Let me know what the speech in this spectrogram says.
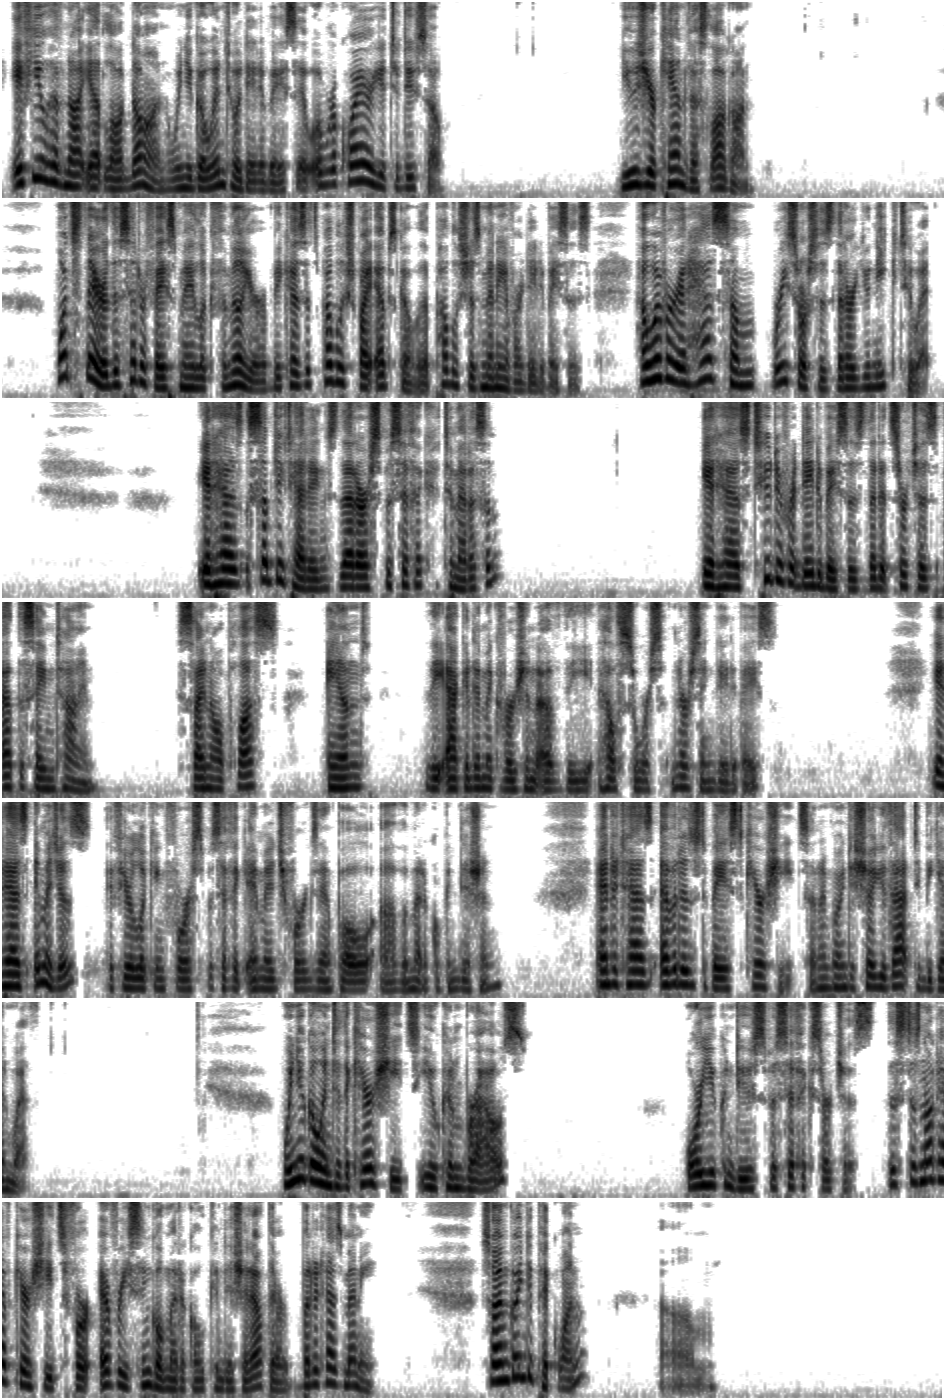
If you have not yet logged on when you go into a database, it will require you to do so. Use your Canvas logon. Once there, this interface may look familiar because it's published by EBSCO that publishes many of our databases. However, it has some resources that are unique to it. It has subject headings that are specific to medicine, it has two different databases that it searches at the same time, CINAHL Plus and the academic version of the HealthSource nursing database. It has images, if you're looking for a specific image, for example, of a medical condition. And it has evidence-based care sheets, and I'm going to show you that to begin with. When you go into the care sheets, you can browse, or you can do specific searches. This does not have care sheets for every single medical condition out there, but it has many. So I'm going to pick one. Um,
